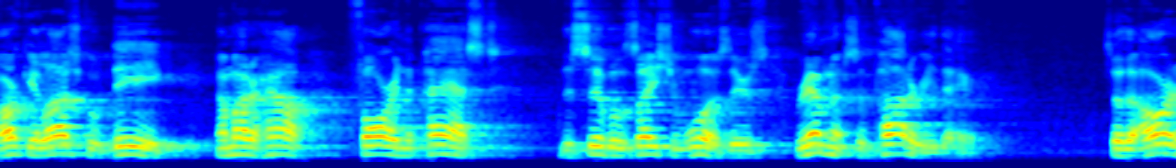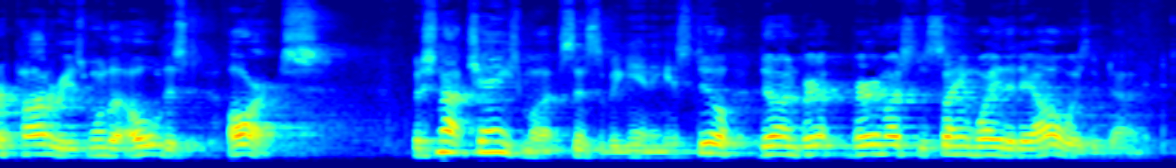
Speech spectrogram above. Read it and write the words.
archaeological dig, no matter how far in the past the civilization was, there's remnants of pottery there. So the art of pottery is one of the oldest arts. But it's not changed much since the beginning. It's still done very, very much the same way that they always have done it.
